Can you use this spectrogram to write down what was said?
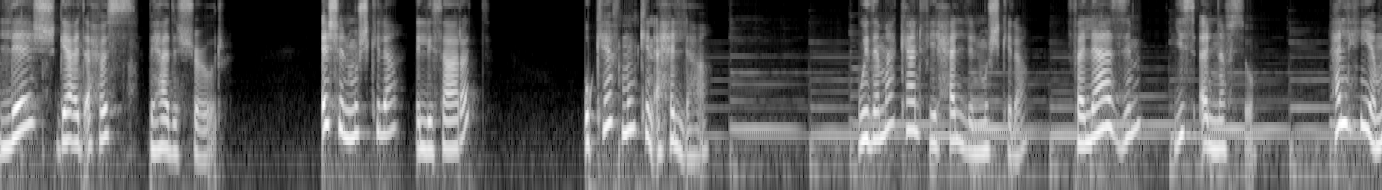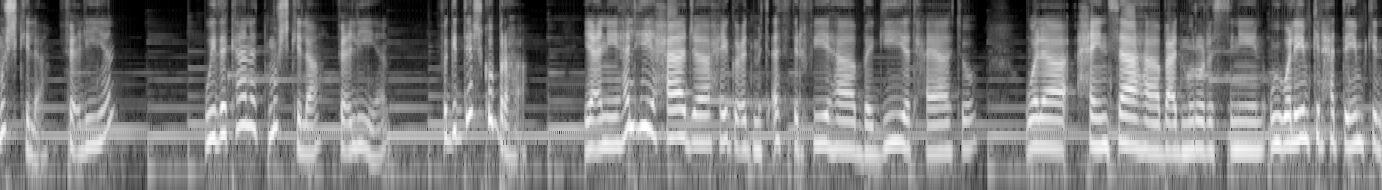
ليش قاعد أحس بهذا الشعور؟ إيش المشكلة اللي صارت؟ وكيف ممكن أحلها؟ وإذا ما كان في حل للمشكلة فلازم يسأل نفسه هل هي مشكلة فعليا؟ وإذا كانت مشكلة فعليا فقديش كبرها؟ يعني هل هي حاجة حيقعد متأثر فيها بقية حياته؟ ولا حينساها بعد مرور السنين ولا يمكن حتى يمكن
